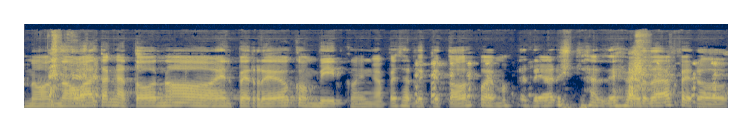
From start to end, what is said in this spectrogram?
no, no va tan a tono el perreo con Bitcoin, a pesar de que todos podemos perrear y tal, es verdad, pero...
